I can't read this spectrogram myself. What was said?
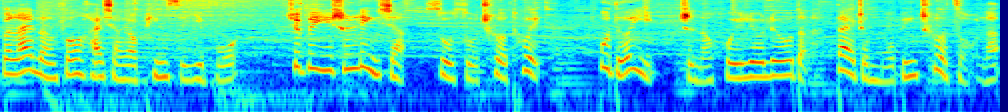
本来冷风还想要拼死一搏，却被一声令下速速撤退，不得已只能灰溜溜的带着魔兵撤走了。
